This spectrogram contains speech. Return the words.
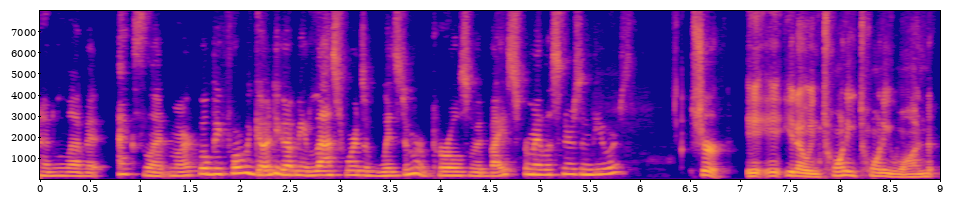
I love it. Excellent, Mark. Well, before we go, do you have any last words of wisdom or pearls of advice for my listeners and viewers? Sure it, it, you know, in 2021,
